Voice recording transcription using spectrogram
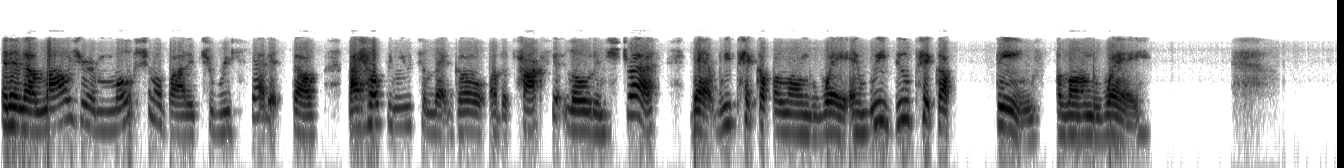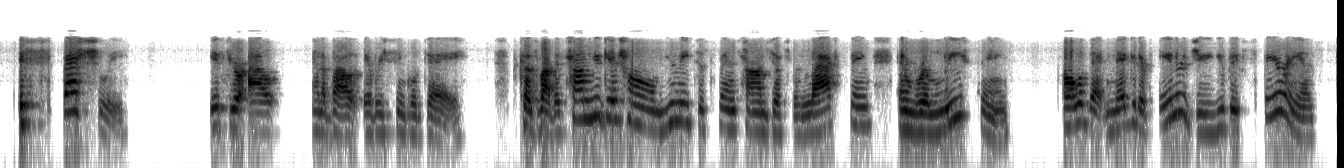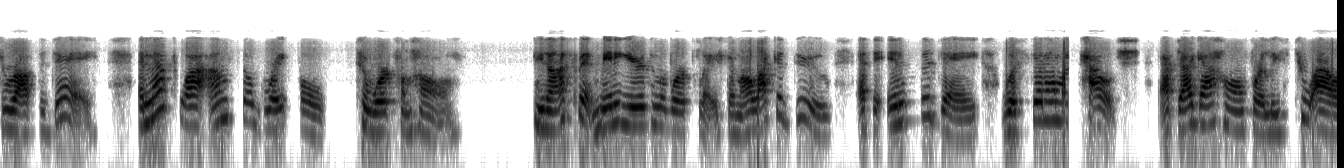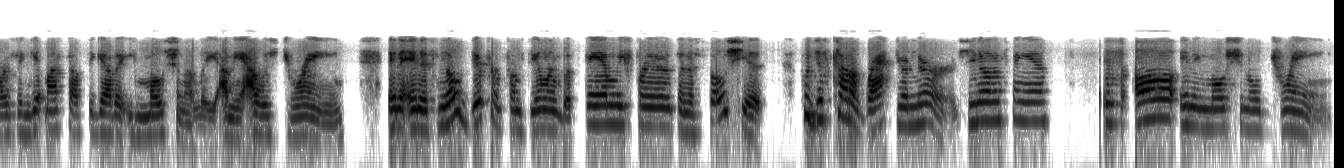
And it allows your emotional body to reset itself by helping you to let go of the toxic load and stress that we pick up along the way. And we do pick up things along the way, especially if you're out and about every single day. Because by the time you get home, you need to spend time just relaxing and releasing all of that negative energy you've experienced throughout the day. And that's why I'm so grateful to work from home. You know, I spent many years in the workplace, and all I could do at the end of the day was sit on my couch after I got home for at least two hours and get myself together emotionally. I mean, I was drained. And, and it's no different from dealing with family, friends, and associates who just kind of rack your nerves. You know what I'm saying? It's all an emotional drain.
